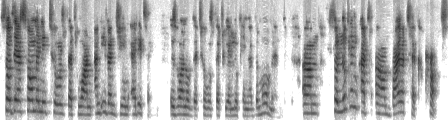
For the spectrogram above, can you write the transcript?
So there are so many tools that one, and even gene editing is one of the tools that we are looking at the moment. Um, so looking at um, biotech crops,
